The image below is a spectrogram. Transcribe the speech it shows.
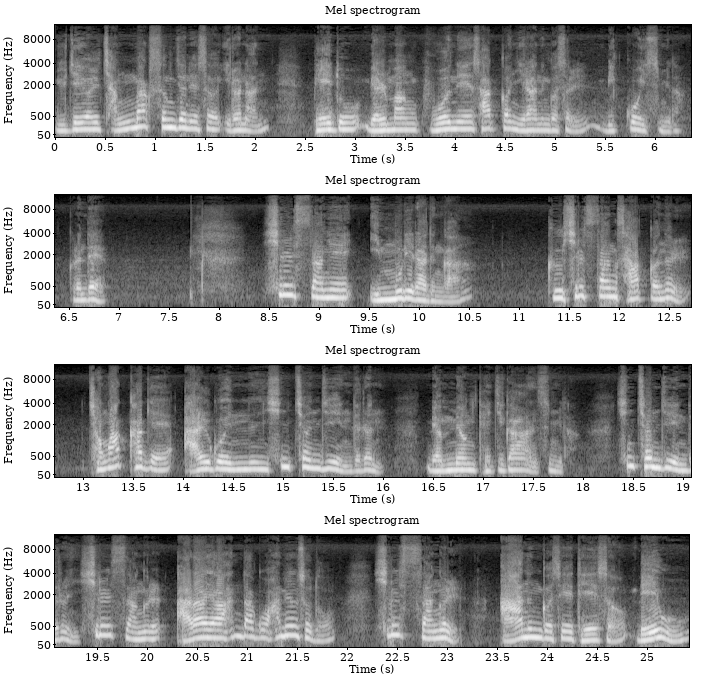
유재열 장막성전에서 일어난 배도 멸망 구원의 사건이라는 것을 믿고 있습니다. 그런데 실상의 인물이라든가 그 실상 사건을 정확하게 알고 있는 신천지인들은 몇 명 되지가 않습니다. 신천지인들은 실상을 알아야 한다고 하면서도 실상을 아는 것에 대해서 매우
